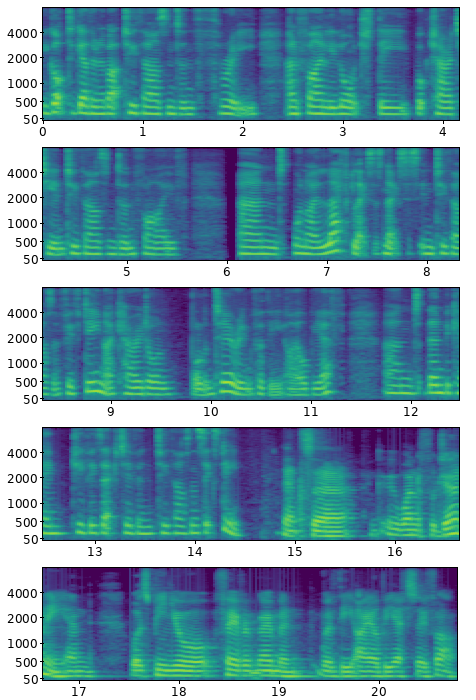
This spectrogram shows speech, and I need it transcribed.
We got together in about 2003 and finally launched the book charity in 2005. And when I left LexisNexis in 2015, I carried on volunteering for the ILBF and then became chief executive in 2016. That's a wonderful journey. And what's been your favourite moment with the ILBF so far?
